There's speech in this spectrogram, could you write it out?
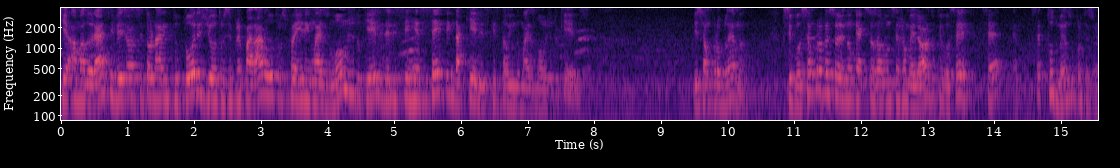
que amadurecem, em vez de elas se tornarem tutores de outros e preparar outros para irem mais longe do que eles, eles se ressentem daqueles que estão indo mais longe do que eles. Isso é um problema. Se você é um professor e não quer que seus alunos sejam melhor do que você, você é, você é tudo menos um professor.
